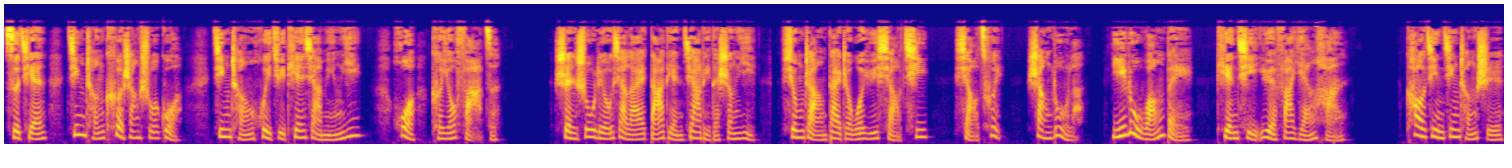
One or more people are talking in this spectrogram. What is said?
此前京城客商说过，京城汇聚天下名医，或可有法子。沈叔留下来打点家里的生意，兄长带着我与小七、小翠上路了。一路往北，天气越发严寒。靠近京城时，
